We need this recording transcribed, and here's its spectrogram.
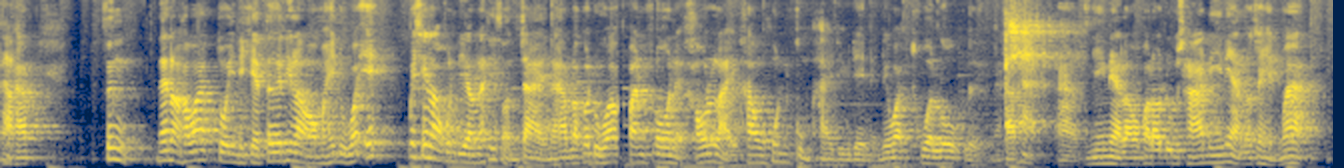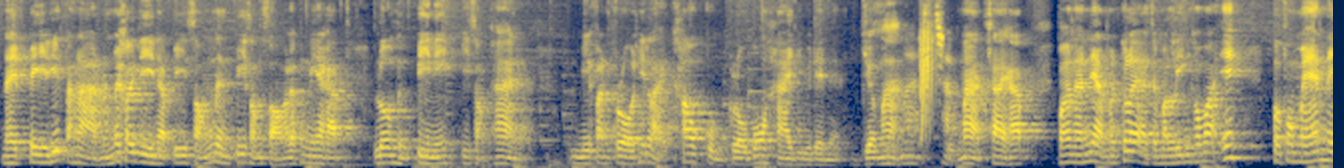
นะครับ ซึ่งแน่นอนครับว่าตัวอินดิเคเตอร์ที่เราเอามาให้ดูว่า เอ๊ะ ไม่ใช่เราคนเดียวนะที่สนใจนะครับ เราก็ดูว่าฟันโฟเนี่ยเขาไหลเข้าหุ้นกลุ่ม High Dividend เนี่ยเรียกว่าทั่วโลกเลยนะครับค่ะอ่าจริงๆเนี่ยเราพอเราดูชาร์ตนี้เนี่ยเราจะเห็นว่าในปีที่ตลาดมันไม่ค่อยดีเนี่ยปี 21 ปี 22 อะไรพวกเนี้ยครับ รวมถึงปีนี้ปี 25 เนี่ยมีฟันโฟที่ไหลเข้ากลุ่ม global high dividend เนี่ยเยอะมากเยอะมากครับสูงมากใช่ครับ เพราะฉะนั้นเนี่ยมันก็เลยอาจจะมาลิงก์เขาว่า เอ๊ะ performance ใน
